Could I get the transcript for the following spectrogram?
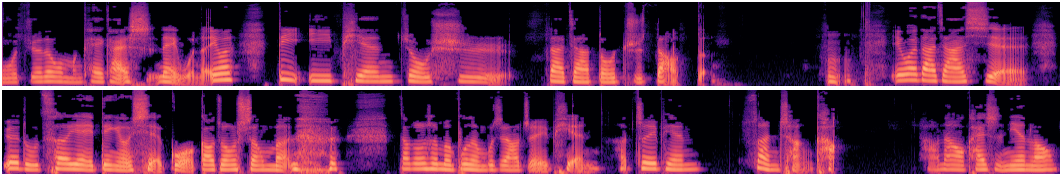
我觉得我们可以开始内文了，因为第一篇就是大家都知道的，嗯，因为大家写阅读测验一定有写过，高中生们。高中生们不能不知道这一篇，这一篇算常考。好，那我开始念喽。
